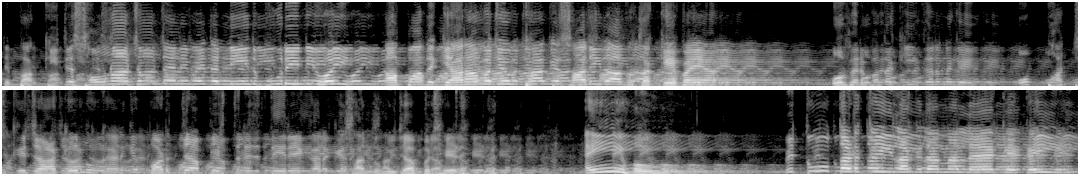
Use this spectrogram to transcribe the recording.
ਤੇ ਬਾਕੀ ਤੇ ਸੌਣਾ ਚਾਹੁੰਦੇ ਨੇ ਵੀ ਤੇ ਨੀਂਦ ਪੂਰੀ ਨਹੀਂ ਹੋਈ ਆਪਾਂ ਤੇ 11 ਵਜੇ ਉੱਠਾਂਗੇ ਸਾਰੀ ਰਾਤ ਥੱਕੇ ਪਏ ਆ। ਉਹ ਫਿਰ ਪਤਾ ਕੀ ਕਰਨਗੇ? ਉਹ ਭੱਜ ਕੇ ਜਾ ਕੇ ਉਹਨੂੰ ਕਹਿਣਗੇ, ਵੜ ਜਾ ਬਿਸਤਰੇ 'ਚ, ਤੇਰੇ ਕਰਕੇ ਸਾਨੂੰ ਵੀ ਜੱਬ ਛੇੜ ਐਂ ਹੋਊ ਵੀ ਤੂੰ ਤੜਕੇ ਹੀ ਲੱਗ ਜਾਣਾ ਲੈ ਕੇ ਕਹੀ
